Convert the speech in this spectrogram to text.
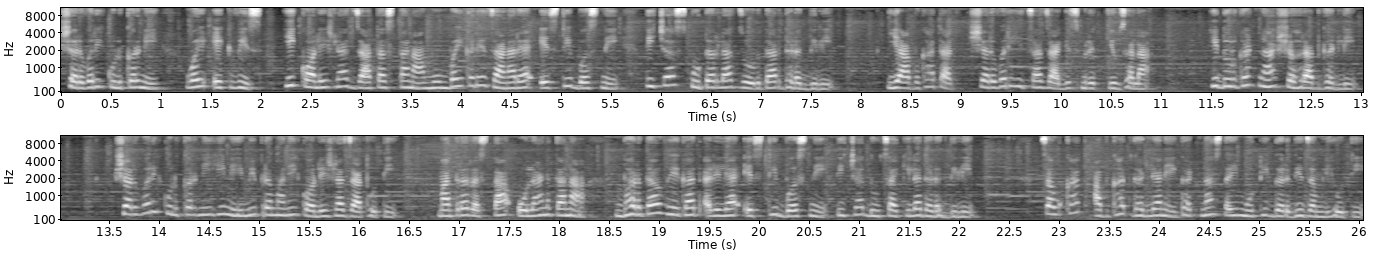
शर्वरी कुलकर्णी वय एकवीस ही कॉलेजला जात असताना मुंबईकडे जाणाऱ्या एस टी बसने तिच्या स्कूटरला जोरदार धडक दिली. या अपघातात शर्वरी हिचा जागीच मृत्यू झाला. ही दुर्घटना शहरात घडली. शर्वरी कुलकर्णी ही नेहमीप्रमाणे कॉलेजला जात होती. मात्र रस्ता ओलांडताना भरधाव वेगात आलेल्या एस टी बसने तिच्या दुचाकीला धडक दिली. चौकात अपघात घडल्याने घटनास्थळी मोठी गर्दी जमली होती.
